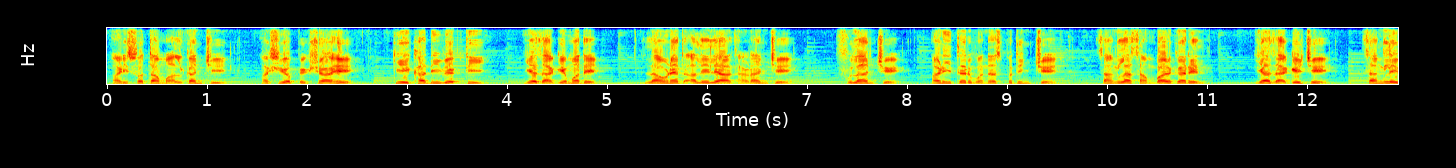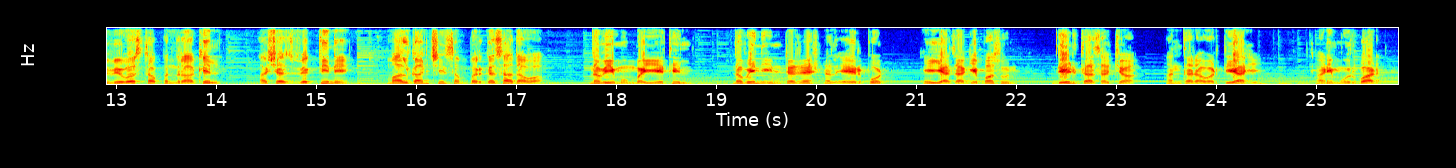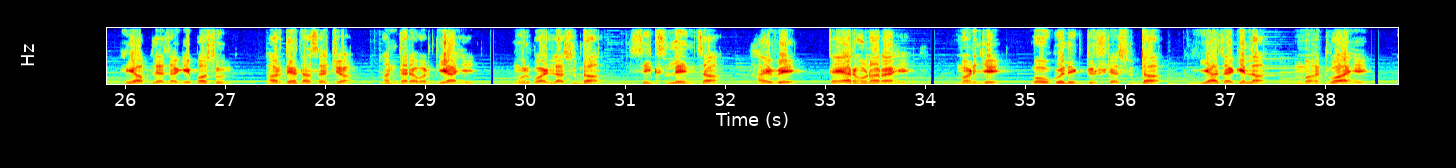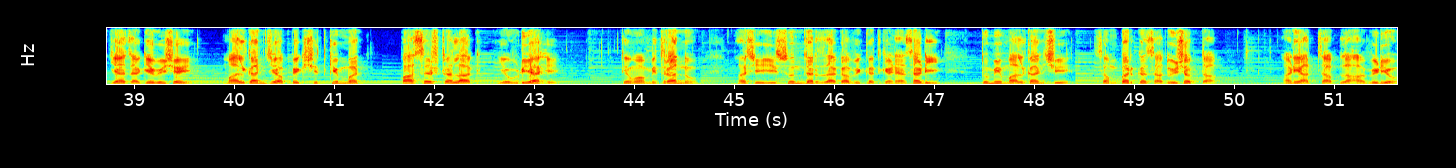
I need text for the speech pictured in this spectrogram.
आणि स्वतः मालकांची अशी अपेक्षा आहे की एखादी व्यक्ती या जागेमध्ये लावण्यात आलेल्या झाडांचे फुलांचे आणि इतर वनस्पतींचे चांगला सांभाळ करेल. या जागेचे चांगले व्यवस्थापन राखेल अशाच व्यक्तीने मालकांशी संपर्क साधावा. नवी मुंबई येथील नवीन इंटरनॅशनल एअरपोर्ट हे या जागेपासून दीड तासाच्या अंतरावरती आहे. आणि मुरबाड हे आपल्या जागेपासून अर्ध्या तासाच्या अंतरावरती आहे. मुरबाडला सुद्धा सिक्स लेनचा हायवे तयार होणार आहे. म्हणजे भौगोलिकदृष्ट्या सुद्धा या जागेला महत्त्व आहे. या जागेविषयी मालकांची अपेक्षित किंमत पासष्ट लाख एवढी आहे. तेव्हा मित्रांनो अशी ही सुंदर जागा विकत घेण्यासाठी तुम्ही मालकांशी संपर्क साधू शकता. आणि आजचा आपला हा व्हिडिओ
